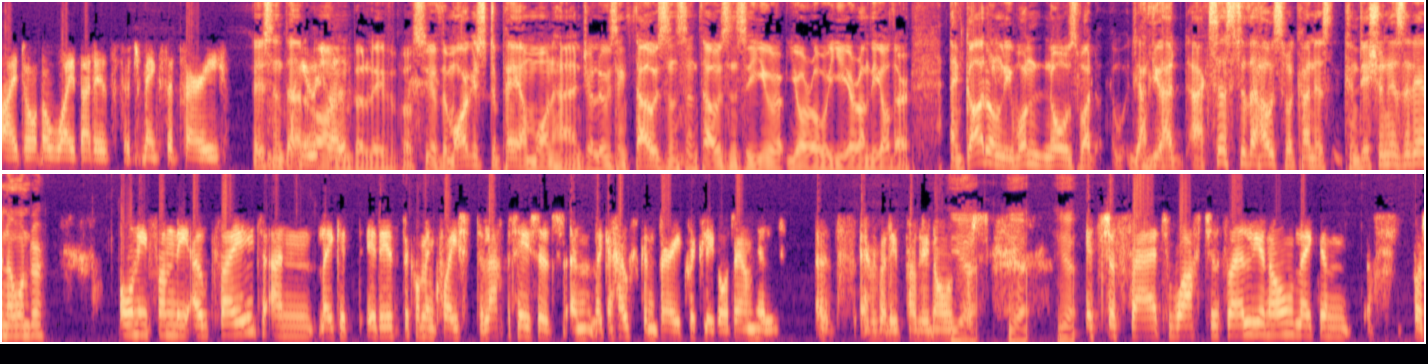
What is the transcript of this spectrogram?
I don't know why that is, which makes it very Isn't that Unusual. unbelievable? So you have the mortgage to pay on one hand, you're losing thousands and thousands of eu- euro a year on the other, and God only one knows what. Have you had access to the house? What kind of condition is it in? I wonder. only from the outside and like it, it is becoming quite dilapidated and like a house can very quickly go downhill as everybody probably knows. Yeah, yeah, yeah. it's just sad to watch as well, you know, like and but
